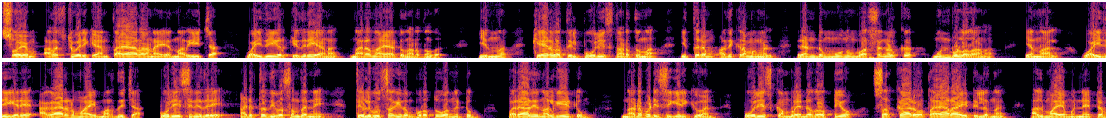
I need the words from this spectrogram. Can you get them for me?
സ്വയം അറസ്റ്റ് വരിക്കാൻ തയ്യാറാണ് എന്നറിയിച്ച വൈദികർക്കെതിരെയാണ് നരനായാട്ട് നടന്നത്. ഇന്ന് കേരളത്തിൽ പോലീസ് നടത്തുന്ന ഇത്തരം അതിക്രമങ്ങൾ രണ്ടും മൂന്നും വർഷങ്ങൾക്ക് മുൻപുള്ളതാണ്. എന്നാൽ വൈദികരെ അകാരണമായി മർദ്ദിച്ച പോലീസിനെതിരെ അടുത്ത ദിവസം തന്നെ തെളിവു സഹിതം പുറത്തു വന്നിട്ടും പരാതി നൽകിയിട്ടും നടപടി സ്വീകരിക്കുവാൻ പോലീസ് കംപ്ലൈന്റ് അതോറിറ്റിയോ സർക്കാരോ തയ്യാറായിട്ടില്ലെന്ന് അൽമായ മുന്നേറ്റം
